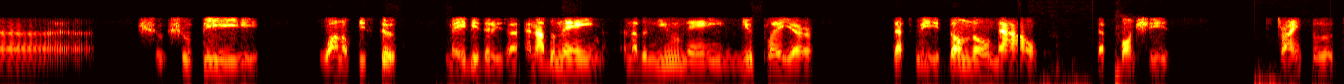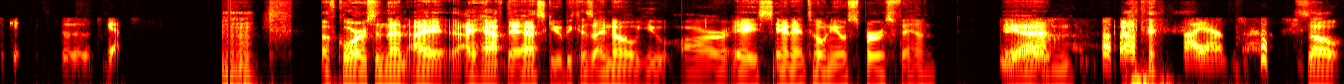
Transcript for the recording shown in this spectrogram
uh, should, should be one of these two. Maybe there is a, another name, another new name, new player that we don't know now that Monchi is trying to to to, to get. Mm-hmm. Of course, and then I I have to ask you because I know you are a San Antonio Spurs fan. Yeah, I am. so,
